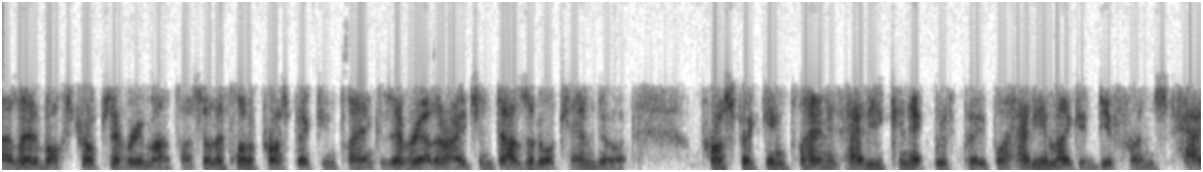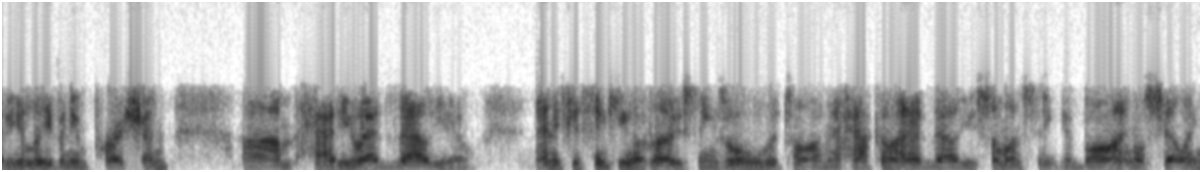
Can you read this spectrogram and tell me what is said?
uh, letterbox drops every month. I said, that's not a prospecting plan because every other agent does it or can do it. Prospecting plan is how do you connect with people? How do you make a difference? How do you leave an impression? Um, how do you add value? And if you're thinking of those things all the time, now how can I add value? Someone's thinking of buying or selling.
